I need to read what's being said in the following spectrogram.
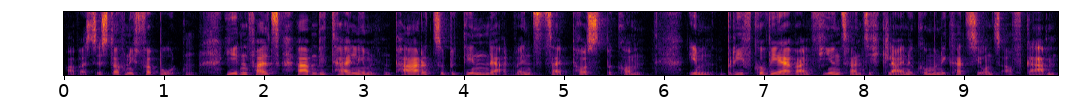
Aber es ist auch nicht verboten. Jedenfalls haben die teilnehmenden Paare zu Beginn der Adventszeit Post bekommen. Im Briefkuvert waren 24 kleine Kommunikationsaufgaben,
